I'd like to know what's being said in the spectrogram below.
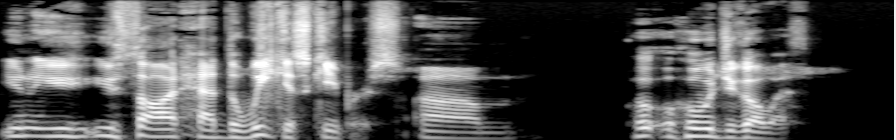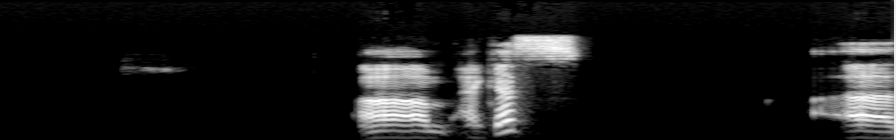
you know, you, you thought had the weakest keepers, um, who, who would you go with? Um, I guess uh,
